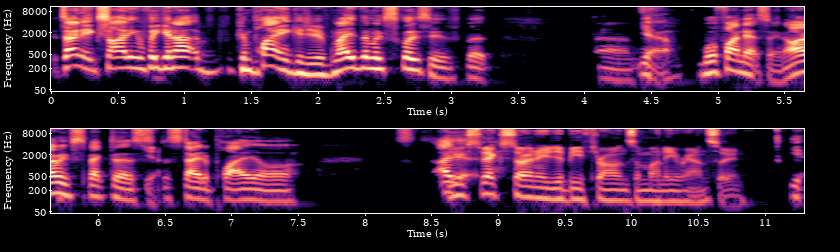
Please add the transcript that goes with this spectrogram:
it's only exciting if we can uh, complain because you've made them exclusive. But um, yeah, we'll find out soon. I expect a, Yeah. a state of play or I, you expect Sony to be throwing some money around soon. Yeah.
